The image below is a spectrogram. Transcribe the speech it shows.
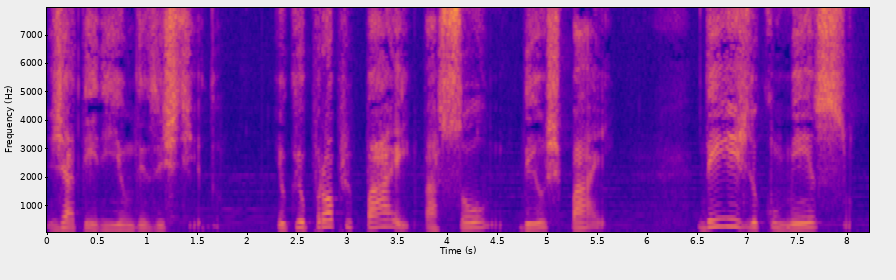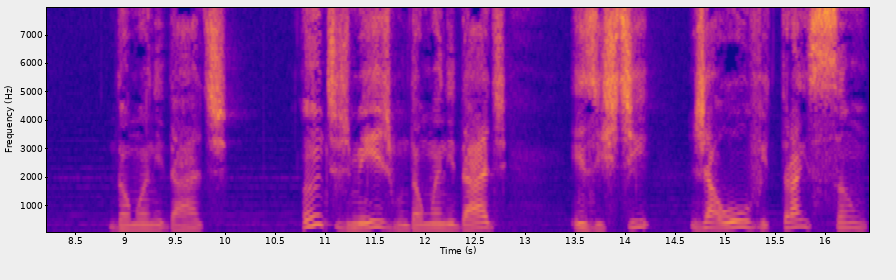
já teriam desistido. E o que o próprio Pai passou, Deus Pai, desde o começo da humanidade, antes mesmo da humanidade existir, já houve traição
